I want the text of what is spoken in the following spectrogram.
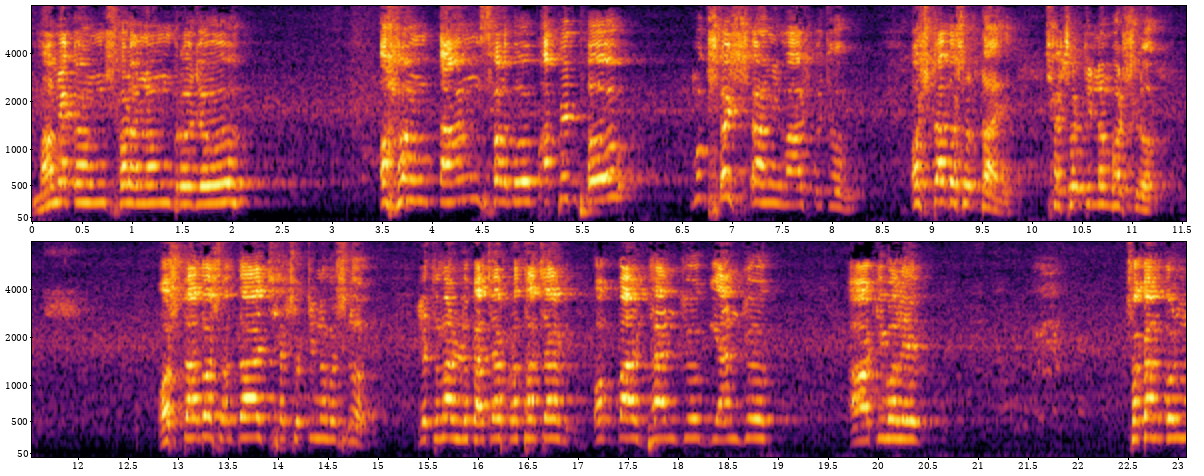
মামেকং শরণং ব্রজ, অহং তাং সর্ব পাপেভ্য মুখ্যস্বামী মা শুচ অষ্টাদশ অধ্যায়, ছেষট্টি নম্বর শ্লোক। অষ্টাদশ অধ্যায়, ছেষট্টি নম্বর শ্লোক। যে তোমার লুকাচার, প্রথাচার, অভ্যাস, ধ্যান যোগ, জ্ঞান যোগ কি বলে? সকাম কর্ম,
